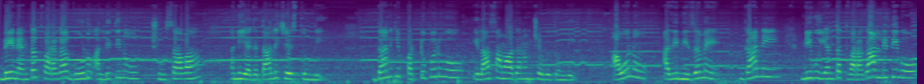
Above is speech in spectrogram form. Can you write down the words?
నేనెంత త్వరగా గూడు అల్లితినో చూసావా? అని ఎగతాళి చేస్తుంది. దానికి పట్టుపురుగు ఇలా సమాధానం చెబుతుంది. అవును అది నిజమే. కానీ నీవు ఎంత త్వరగా అల్లితివో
